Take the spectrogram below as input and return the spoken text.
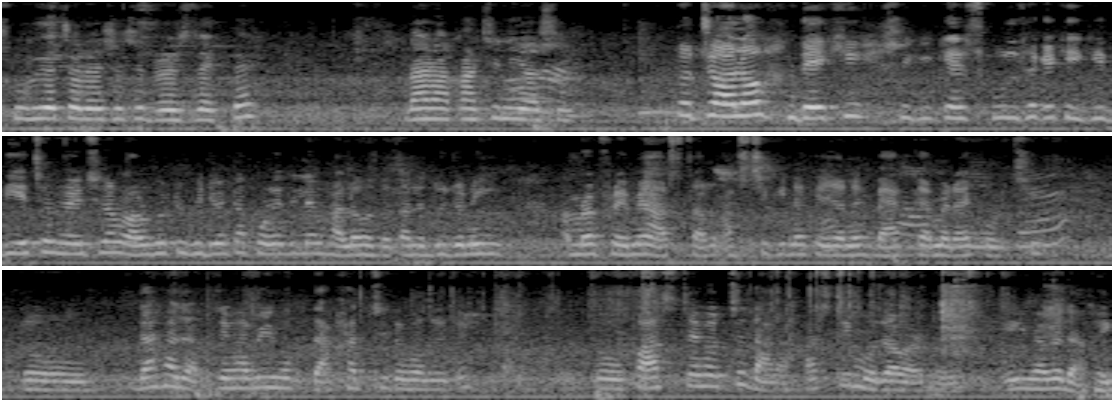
স্কুবিও চলে এসেছে ড্রেস দেখতে। দাঁড়া কাঁচি নিয়ে আসি। তো চলো দেখি শিকিকে স্কুল থেকে কি কি দিয়েছে। ভেবেছিলাম অর্ঘ একটু ভিডিওটা করে দিলে ভালো হতো। তাহলে দুজনেই আমরা ফ্রেমে আসতাম। আসছি কি না কে জানে ব্যাক ক্যামেরায় করছি। তো দেখা যাক যেভাবেই হোক দেখাচ্ছি তোমাদেরকে। তো ফার্স্টে হচ্ছে দাঁড়া ফার্স্টেই মোজা বার করেছি এইভাবে দেখাই।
